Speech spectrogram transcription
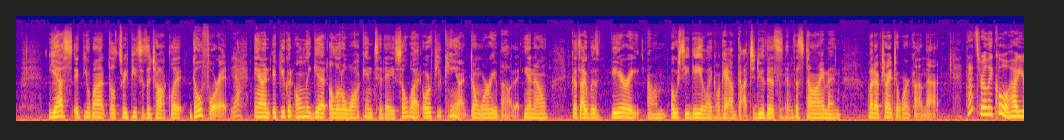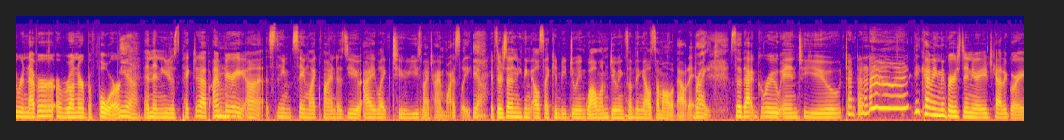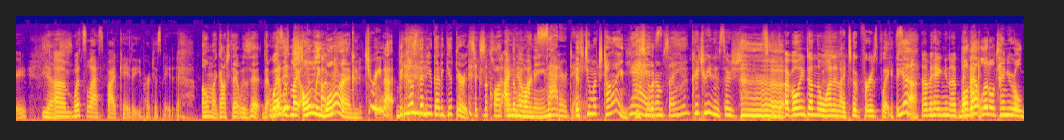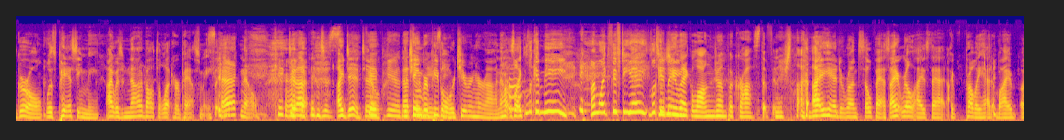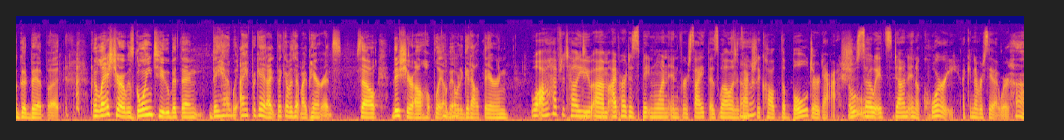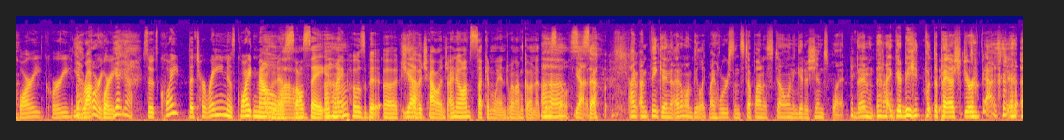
Yes, if you want those three pieces of chocolate, go for it. Yeah. And if you can only get a little walk in today, so what? Or if you can't, don't worry about it, you know? Because I was very um, OCD, like, okay, I've got to do this Mm-hmm. at this time. and But I've tried to work on that. That's really cool. How you were never a runner before, Yeah. Mm-hmm. and then you just picked it up. I'm very uh, same same like mind as you. I like to use my time wisely. Yeah. If there's anything else I can be doing while I'm doing something else, I'm all about it. Right. So that grew into you dun, dun, dun, dun, becoming the first in your age category. Yes. Um, what's the last 5K that you participated in? Oh my gosh, that was it. That Was that was it? my only one. Katrina. Because then you got to get there at six o'clock in the know, morning. Saturday. It's too much time. You see what I'm saying? Katrina, so, sh- so I've only done the one and I took first place. Yeah. I'm hanging up. Well, that little 10 year old girl was passing me. I was not about to let her pass me. Heck no. kicked it up into I did too. fifth the That's chamber people were cheering her on. I was like, look at me. I'm like 58. Look Did at me. you like long jump across the finish line? I had to run so fast. I didn't realize that. I probably had it by a, a good bit, but and last year I was going to, but then they had. I forget. I think I was at my parents. So this year I'll hopefully I'll be mm-hmm. able to get out there and Well, I'll have to tell you, um, I participate in one in Forsyth as well, and it's actually called the Boulder Dash. Uh-huh. Ooh. So it's done in a quarry. I can never say that word. Huh. Quarry, quarry, Yeah, a rock quarry. quarry. Yeah, yeah. So it's quite the terrain is quite mountainous. wow. I'll say it Uh-huh. might pose a bit uh, ch- Yeah. of a challenge. I know I'm sucking wind when I'm going up those Uh-huh. hills. Yes. So I'm, I'm thinking I don't want to be like my horse and step on a stone and get a shin splint. then then I could be put to pasture. pasture.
